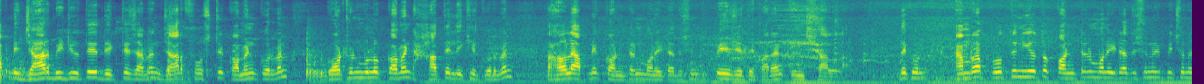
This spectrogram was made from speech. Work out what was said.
আপনি যার ভিডিওতে দেখতে যাবেন, যার পোস্টে কমেন্ট করবেন, গঠনমূলক কমেন্ট হাতে লিখে করবেন, তাহলে আপনি কন্টেন্ট মনিটাইজেশনটি পেয়ে যেতে পারেন ইনশাল্লাহ দেখুন, আমরা প্রতিনিয়ত কন্টেন্ট মনিটাইজেশনের পিছনে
